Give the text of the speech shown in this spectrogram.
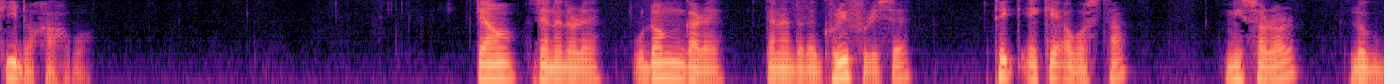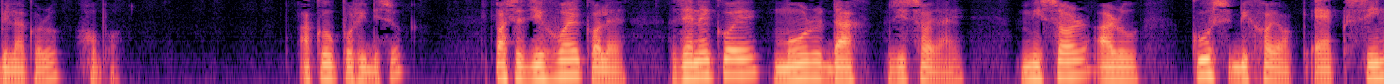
কি দশা হ'ব। তেওঁ যেনেদৰে উদংগাৰে তেনেদৰে ঘূৰি ফুৰিছে ঠিক একে অৱস্থা মিছৰৰ লোকবিলাকৰো হ'ব। আকৌ পঢ়ি দিছো। পাছে জিহুৱাই কলে যেনেকৈ মোৰ দাস যিচয়াই মিছৰ আৰু কোচ বিষয়ক এক চিন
